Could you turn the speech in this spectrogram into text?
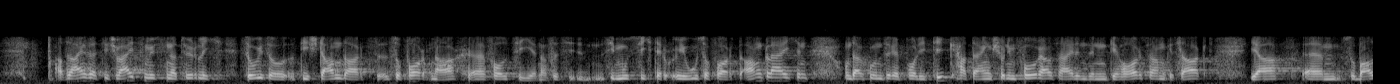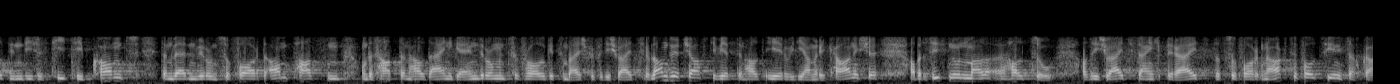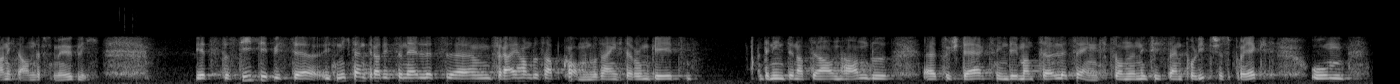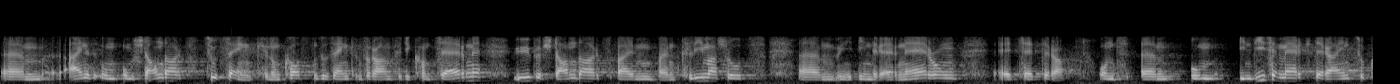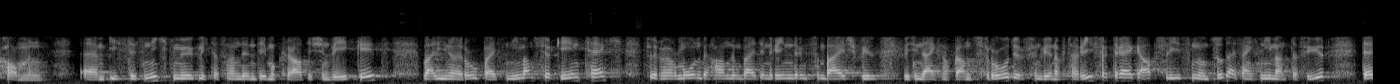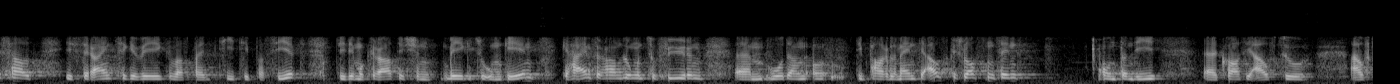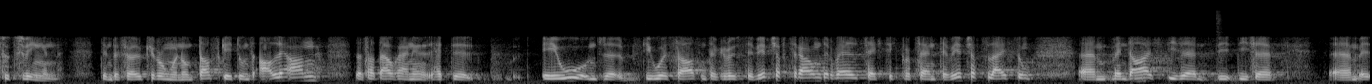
Also einerseits die Schweiz müsste natürlich sowieso die Standards sofort nachvollziehen. Also sie, sie, muss sich der EU sofort angleichen und auch unsere Politik hat eigentlich schon im vorauseilenden Gehorsam gesagt, ja, ähm, sobald in dieses TTIP kommt, dann werden wir uns sofort anpassen und das hat dann halt einige Änderungen zur Folge, zum Beispiel für die Schweizer Landwirtschaft, die wird dann halt eher wie die amerikanische, aber das ist nun mal halt so. Also die Schweiz ist eigentlich bereit, das sofort nachzuvollziehen, ist auch gar nicht anders möglich. Jetzt das TTIP ist, äh, ist nicht ein traditionelles ähm, Freihandelsabkommen, wo es eigentlich darum geht, den internationalen Handel äh, zu stärken, indem man Zölle senkt, sondern es ist ein politisches Projekt, um, ähm, eine, um, um, Standards zu senken, um Kosten zu senken, vor allem für die Konzerne, über Standards beim, beim Klimaschutz, ähm, in der Ernährung etc. Und ähm, um in diese Märkte reinzukommen, ähm, ist es nicht möglich, dass man den demokratischen Weg geht, weil in Europa ist niemand für Gentech, für Hormonbehandlung bei den Rindern zum Beispiel. Wir sind eigentlich noch ganz froh, dürfen wir noch Tarifverträge abschließen und so, da ist eigentlich niemand dafür. Deshalb ist der einzige Weg, was bei TTIP passiert, die demokratischen Wege zu umgehen, Geheimverhandlungen zu führen, ähm, wo dann die Parlamente ausgeschlossen sind und dann die äh, quasi aufzu, aufzuzwingen den Bevölkerungen. Und das geht uns alle an. Das hat auch eine, hätte EU und äh, die USA sind der größte Wirtschaftsraum der Welt, 60 Prozent der Wirtschaftsleistung. Ähm, wenn da es diese, die, diese ähm, äh,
